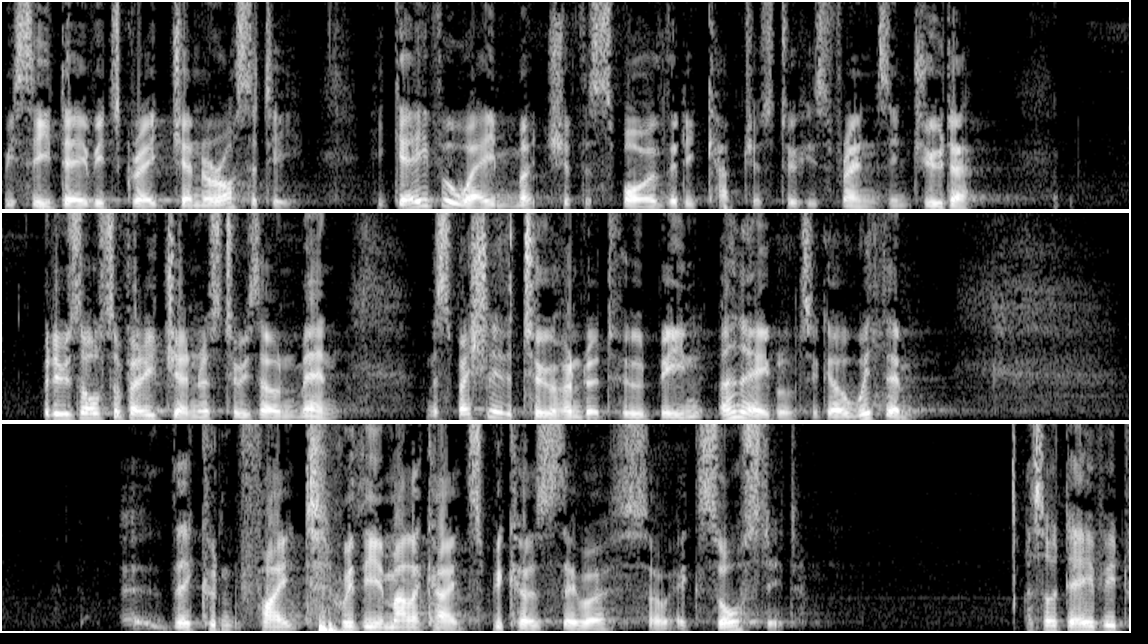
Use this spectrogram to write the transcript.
We see David's great generosity he gave away much of the spoil that he captures to his friends in Judah. But he was also very generous to his own men. and especially the 200 who had been unable to go with them. They couldn't fight with the Amalekites because they were so exhausted. So David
